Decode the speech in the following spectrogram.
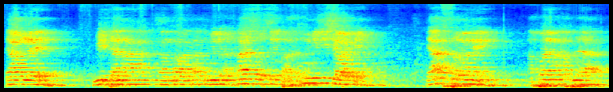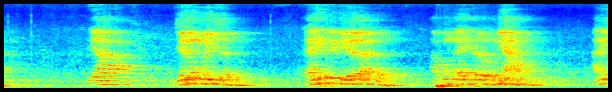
त्यामुळे मी त्यांना सांगतो आता तुम्ही अठराच वर्षे भारतभूमीची सेवा केली. त्याचप्रमाणे आपण आपल्या या जन्मभूमीचं काहीतरी केलं लागतं आपण काहीतरी ऋणी आहोत. आणि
